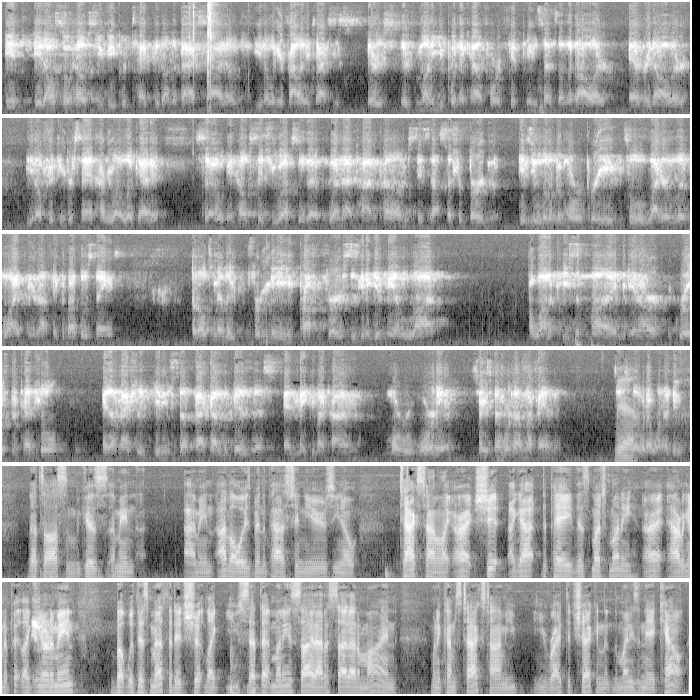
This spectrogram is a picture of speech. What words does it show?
it, it also helps you be protected on the backside of, you know, when you're filing your taxes, there's there's money you put in account for it, 15 cents on the dollar, every dollar, you know, 50%, however you want to look at it. So it helps set you up so that when that time comes, it's not such a burden. Gives you a little bit more reprieve. It's a little lighter to live life when you're not thinking about those things. But ultimately, for me, Profit First is going to give me a lot, a lot of peace of mind in our growth potential and I'm actually getting stuff back out of the business and making my time more rewarding, so I can spend more time with my family. That's Yeah. ultimately what I want to do. That's awesome because I mean, I mean, I've always been the past ten years, you know, tax time. I'm like, all right, shit, I got to pay this much money. All right, how are we gonna pay? Like, you know what I mean? But with this method, it should like you set that money aside, out of sight, out of mind. When it comes tax time, you you write the check and the money's in the account.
